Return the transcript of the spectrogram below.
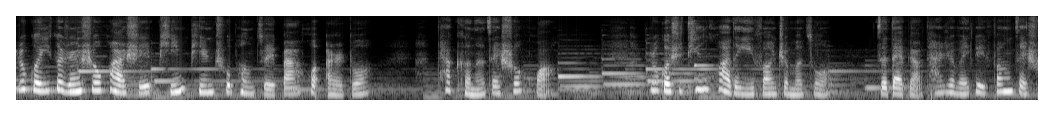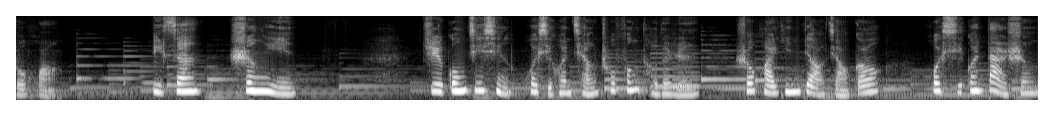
如果一个人说话时频频触碰嘴巴或耳朵，他可能在说谎。如果是听话的一方这么做，则代表他认为对方在说谎。第三，声音，具攻击性或喜欢强出风头的人，说话音调较高或习惯大声；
